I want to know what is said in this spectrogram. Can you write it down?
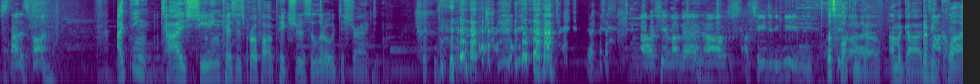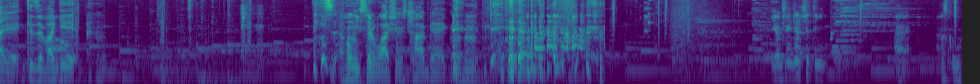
just not as fun. I think Ty's cheating because his profile picture is a little distracting. Oh shit, my bad. Oh, I'll just I'll change it immediately. Let's Shit. fucking go. I'm a god. I'm gonna be quiet because if I Oh. get. He's homie should have watched his top deck. hmm Yo, change that shit to. Alright, that's cool.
